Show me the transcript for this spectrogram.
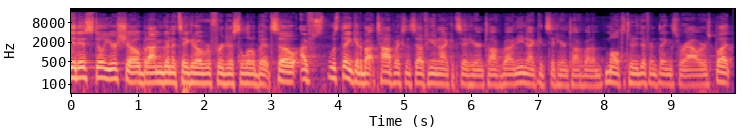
it is still your show, but I'm going to take it over for just a little bit. So I was thinking about topics and stuff you and I could sit here and talk about, and you and I could sit here and talk about a multitude of different things for hours. But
